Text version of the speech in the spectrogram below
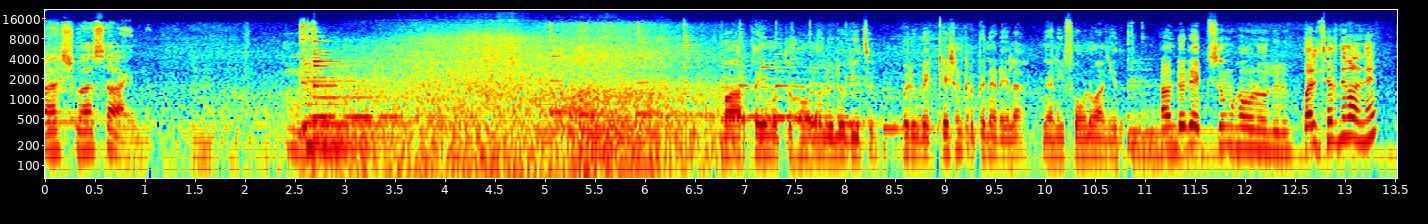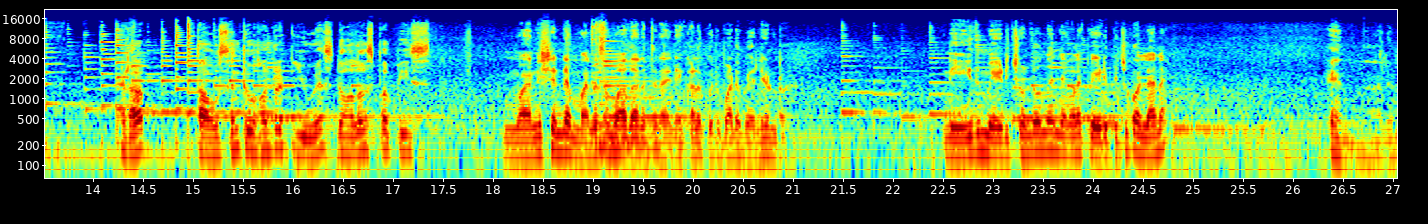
ആശ്വാസമായെന്ന്. വാർത്തയും ഒത്ത് ഹോണോലുലു ബീച്ചിൽ ഒരു വെക്കേഷൻ ട്രിപ്പിനിടയിലാണ് ഞാൻ ഈ ഫോൺ വാങ്ങിയത്. അവന്റെ ഒരു എക്സും ഹോണോലുലു. വലിച്ചെറിഞ്ഞ് കളഞ്ഞേ. എടാ thousand two hundred U S dollars per piece മനുഷ്യന്റെ മനസമാധാനത്തിന് അതിനേക്കാളൊക്കെ ഒരുപാട് വിലയുണ്ട്. നീ ഇത് മേടിച്ചോണ്ടൊന്ന് ഞങ്ങളെ പേടിപ്പിച്ച് കൊല്ലാനാ? എന്നാലും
